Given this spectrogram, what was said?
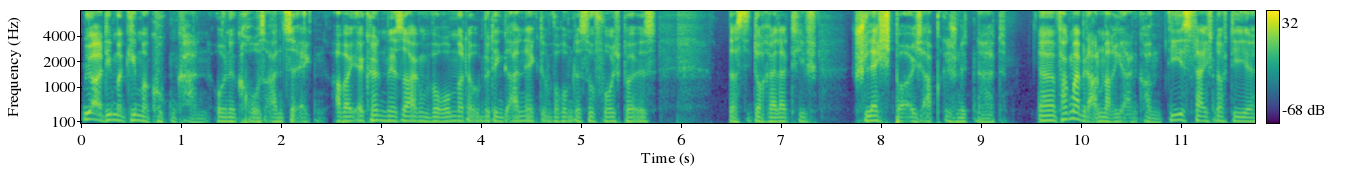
ja, die man, die man gucken kann, ohne groß anzuecken. Aber ihr könnt mir sagen, warum man da unbedingt aneckt und warum das so furchtbar ist, dass die doch relativ schlecht bei euch abgeschnitten hat. Äh, fang mal mit Anne-Marie an, komm. Die ist vielleicht noch die,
